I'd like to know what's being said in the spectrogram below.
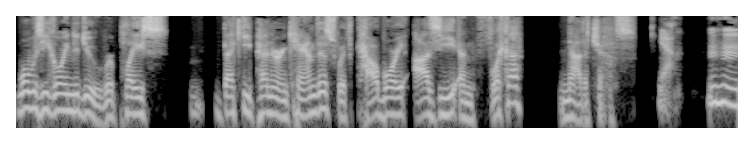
what was he going to do? Replace Becky, Penner, and Candice with Cowboy, Ozzy, and Flicka? Not a chance. Yeah. hmm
